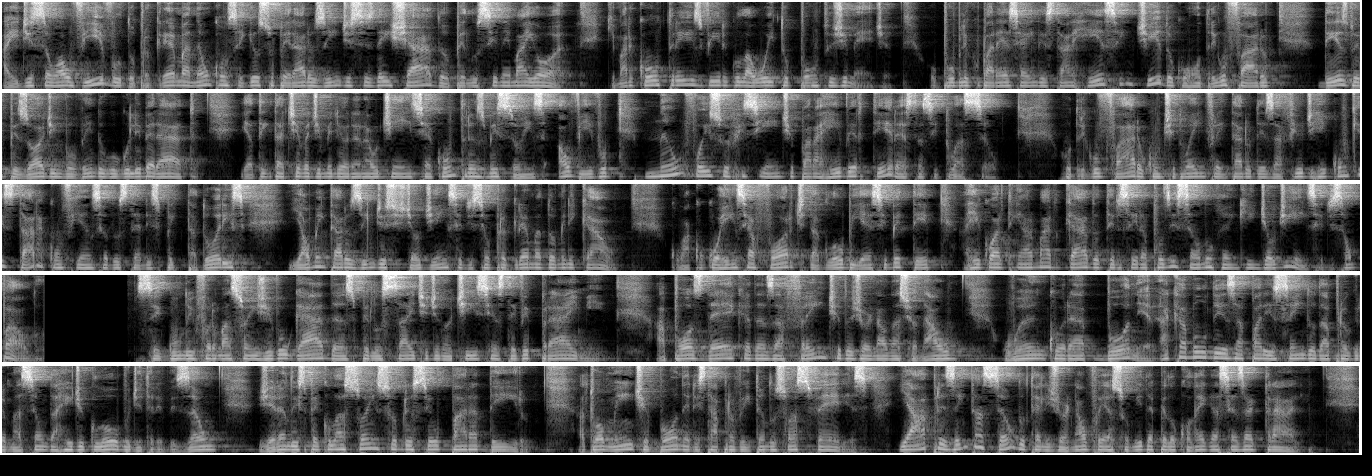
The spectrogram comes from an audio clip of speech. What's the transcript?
A edição ao vivo do programa não conseguiu superar os índices deixados pelo Cine Maior, que marcou 3,8 pontos de média. O público parece ainda estar ressentido com Rodrigo Faro desde o episódio envolvendo o Gugu Liberato, e a tentativa de melhorar a audiência com transmissões ao vivo não foi suficiente para reverter esta situação. Rodrigo Faro continua a enfrentar o desafio de reconquistar a confiança dos telespectadores e aumentar os índices de audiência de seu programa dominical. Com a concorrência forte da Globo e SBT, a Record tem amargado a terceira posição no ranking de audiência de São Paulo. Segundo informações divulgadas pelo site de notícias TV Prime, após décadas à frente do Jornal Nacional, o âncora Bonner acabou desaparecendo da programação da Rede Globo de televisão, gerando especulações sobre o seu paradeiro. Atualmente, Bonner está aproveitando suas férias e a apresentação do telejornal foi assumida pelo colega César Tralli.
